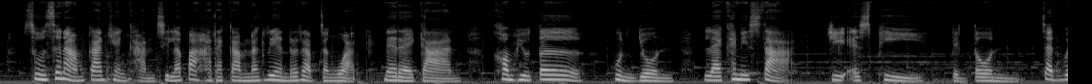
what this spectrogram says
6 ศูนย์สนามการแข่งขันศิลปะหัตถกรรมนักเรียนระดับจังหวัด ในรายการ คอมพิวเตอร์ หุ่นยนต์ และคณิตศาสตร์ GSP เป็นต้น จัดเว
